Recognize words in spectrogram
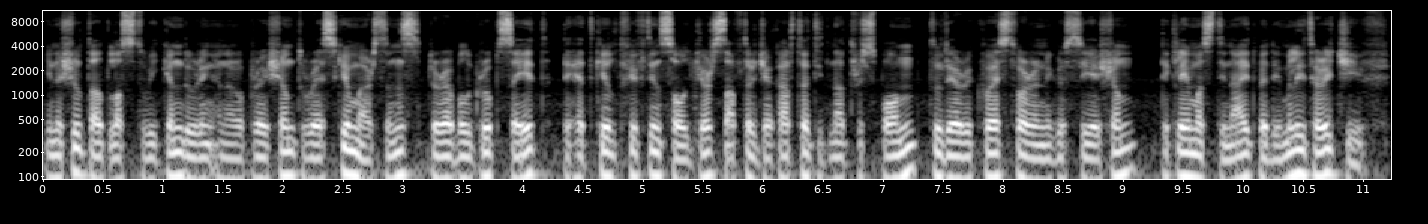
In a shootout last weekend during an operation to rescue Mertens, the rebel group said they had killed 15 soldiers after Jakarta did not respond to their request for a negotiation. The claim was denied by the military chief.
